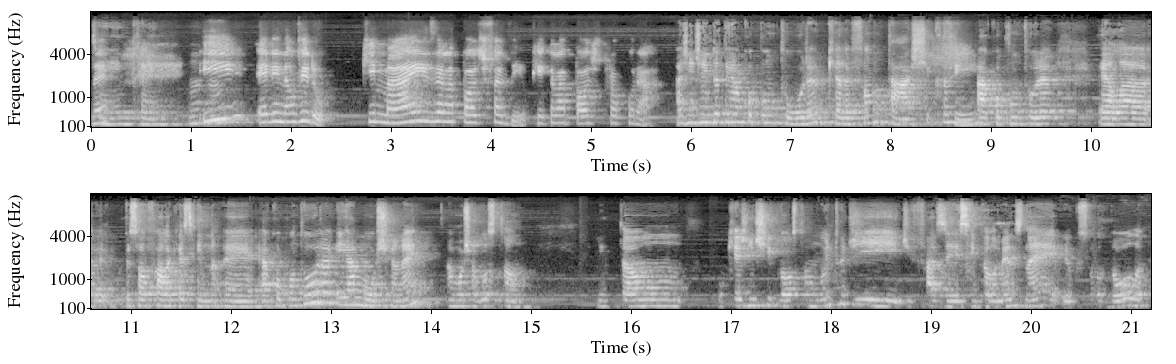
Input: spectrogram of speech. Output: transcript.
né? Tem, tem. Uhum. E ele não virou. O que mais ela pode fazer? O que, que ela pode procurar? A gente ainda tem a acupuntura, que ela é fantástica. Sim. A acupuntura, ela, o pessoal fala que assim, é a acupuntura e a moxa, né? A moxa gostando. Então, o que a gente gosta muito de, de fazer, assim, pelo menos, né? Eu que sou doula,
